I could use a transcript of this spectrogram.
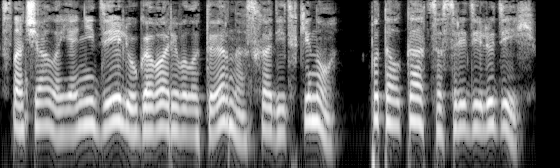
Сначала я неделю уговаривала Терна сходить в кино, потолкаться среди людей.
